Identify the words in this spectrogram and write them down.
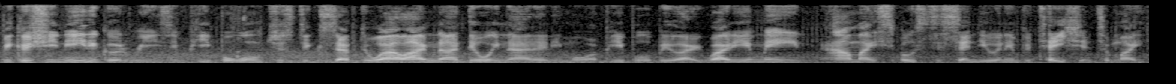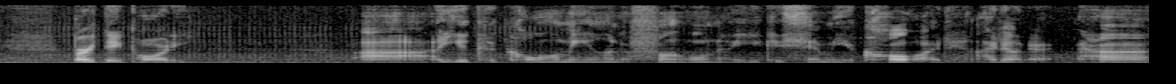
because you need a good reason. People won't just accept, well, I'm not doing that anymore. People will be like, what do you mean? How am I supposed to send you an invitation to my birthday party? Uh, you could call me on the phone or you could send me a card. I don't know. Uh,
